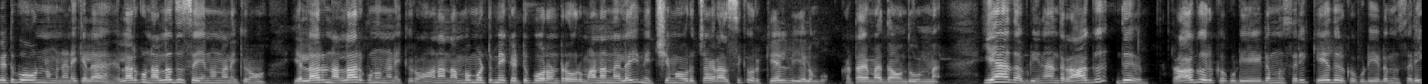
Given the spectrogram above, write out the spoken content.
கெட்டு போகணும்னு நம்ம நினைக்கல. எல்லாருக்கும் நல்லது செய்யணும்னு நினைக்கிறோம். எல்லாரும் நல்லா இருக்கணும்னு நினைக்கிறோம். ஆனால் நம்ம மட்டுமே கெட்டு போகிறோன்ற ஒரு மனநிலை நிச்சயமாக ஒரு உற்சாக ராசிக்கு ஒரு கேள்வி எழும்பும். கட்டாயமாக தான் வந்து உண்மை. ஏன் அது அப்படின்னா அந்த ராகு இது ராகு இருக்கக்கூடிய இடமும் சரி கேது இருக்கக்கூடிய இடமும் சரி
